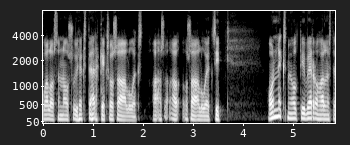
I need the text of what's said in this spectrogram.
valossa noussut yhdeksi tärkeäksi osa-alueeksi. osa-alueeksi. Onneksi me oltiin verohallinnosta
